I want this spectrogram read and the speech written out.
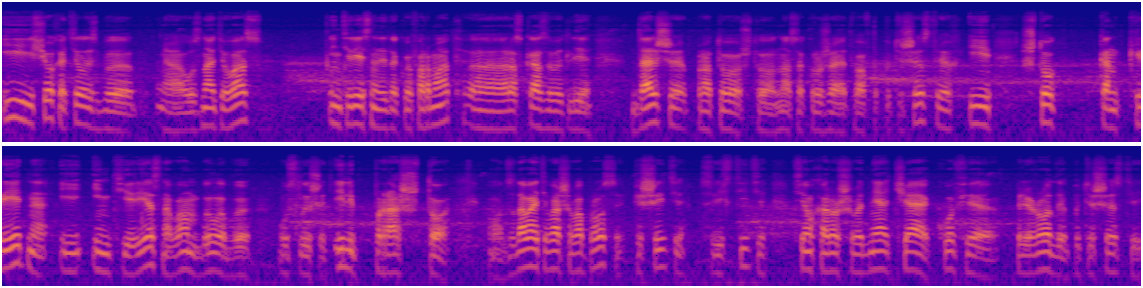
И еще хотелось бы узнать у вас, интересен ли такой формат, рассказывает ли дальше про то, что нас окружает в автопутешествиях и что конкретно и интересно вам было бы услышать или про что. Вот, задавайте ваши вопросы, пишите, свистите. Всем хорошего дня, чая, кофе, природы, путешествий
